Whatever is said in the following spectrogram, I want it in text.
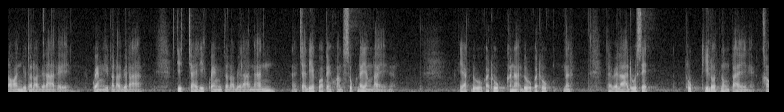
ร้อนอยู่ตลอดเวลาเลย แกว่งอยู่ตลอดเวลา จิตใจที่แกว่งอยู่ตลอดเวลานั้น จะเรียกว่าเป็นความสุขได้อย่างไรนะอยากดูก็ทุกขณะดูก็ทุกนะแต่เวลาดูเสร็จทุกที่ลดลงไปเนี่ยเขา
